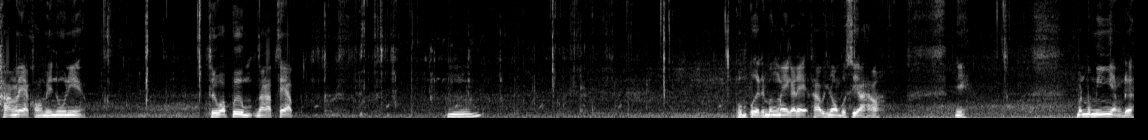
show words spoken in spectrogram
ครั้งแรกของเมนูนี่ถือว่าปลื้มนะครับแซ่บ ผมเปิดในเมืองไม่ก็ได้ ถ้าพี่น้องบ่เสียเอานี่ มันบ่มีอย่างเด้อ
